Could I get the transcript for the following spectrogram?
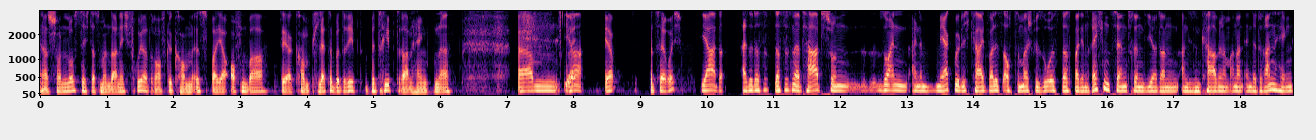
Ja, ist schon lustig, dass man da nicht früher drauf gekommen ist, weil ja offenbar der komplette Betrieb, Betrieb dran hängt, ne? Ähm, ja. Ja, erzähl ruhig. Ja, also das ist, das ist in der Tat schon so ein, eine Merkwürdigkeit, weil es auch zum Beispiel so ist, dass bei den Rechenzentren, die ja dann an diesen Kabeln am anderen Ende dranhängen,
